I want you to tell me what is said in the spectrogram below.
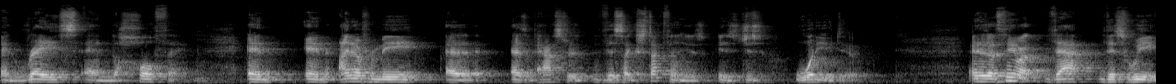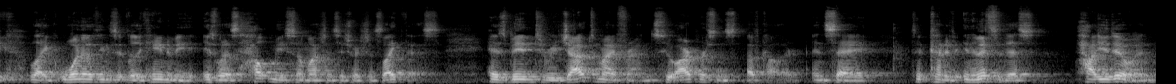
and race and the whole thing, and and I know for me as, as a pastor, this like stuck feeling is is just what do you do? And as I was thinking about that this week, like one of the things that really came to me is what has helped me so much in situations like this has been to reach out to my friends who are persons of color and say, to kind of in the midst of this, how you doing?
